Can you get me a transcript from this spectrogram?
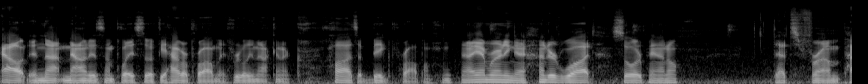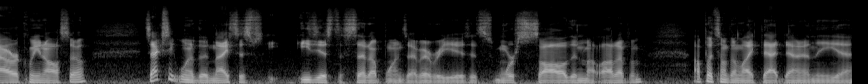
out and not mounted someplace. So if you have a problem, it's really not going to cause a big problem. I am running a 100 watt solar panel. That's from Power Queen also. It's actually one of the nicest, easiest to set up ones I've ever used. It's more solid than a lot of them. I'll put something like that down in the uh,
